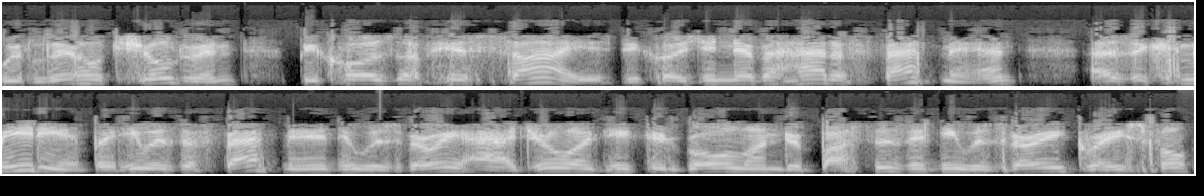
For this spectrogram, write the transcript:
with little children because of his size, because you never had a fat man as a comedian, but he was a fat man who was very agile and he could roll under buses and he was very graceful.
